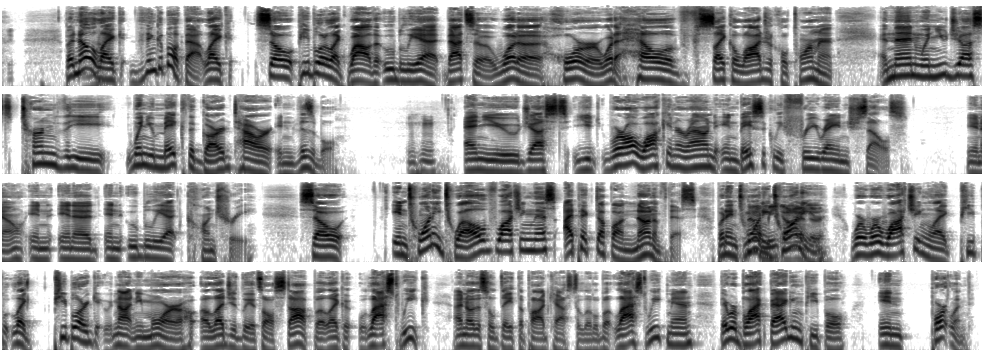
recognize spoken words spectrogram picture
But no, like think about that. Like so people are like, "Wow, the oubliette, that's a what a horror, what a hell of psychological torment." And then when you just turn the when you make the guard tower invisible hmm and you just you we're all walking around in basically free range cells you know in in a in oubliette country. So in 2012 watching this i picked up on none of this. But in 2020 either. where we're watching like people like people are not anymore uh, allegedly it's all stopped but like last week i know this will date the podcast a little but last week man they were black bagging people in portland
